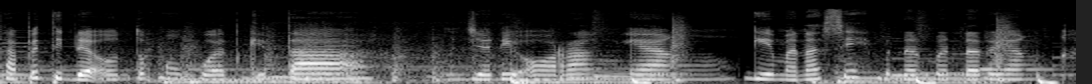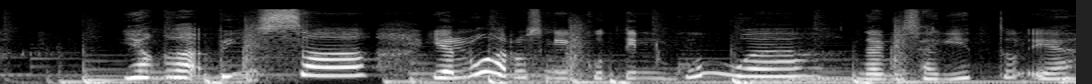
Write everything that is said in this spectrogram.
Tapi tidak untuk membuat kita menjadi orang yang gimana sih benar-benar yang ya nggak bisa. Ya lu harus ngikutin gua. Nggak bisa gitu ya.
